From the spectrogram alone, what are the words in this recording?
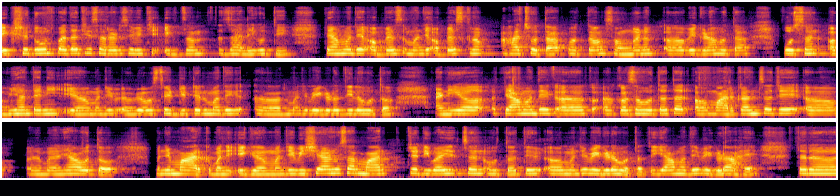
एकशे दोन पदाची सरळ सेवेची एक्झाम झाली होती. त्यामध्ये अभ्यास म्हणजे अभ्यासक्रम हाच होता. फक्त संगणक वेगळा होता. पोषण अभियान त्यांनी म्हणजे व्यवस्थित डिटेलमध्ये म्हणजे वेगळं दिलं होतं. आणि त्यामध्ये क- कसं होतं तर मार्कांचं जे ह्या होतं. म्हणजे मार्क म्हणजे एक म्हणजे विषयानुसार मार्क जे डिवायजन होतं ते म्हणजे वेगळं होतं. तर यामध्ये वेगळं आहे. तर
